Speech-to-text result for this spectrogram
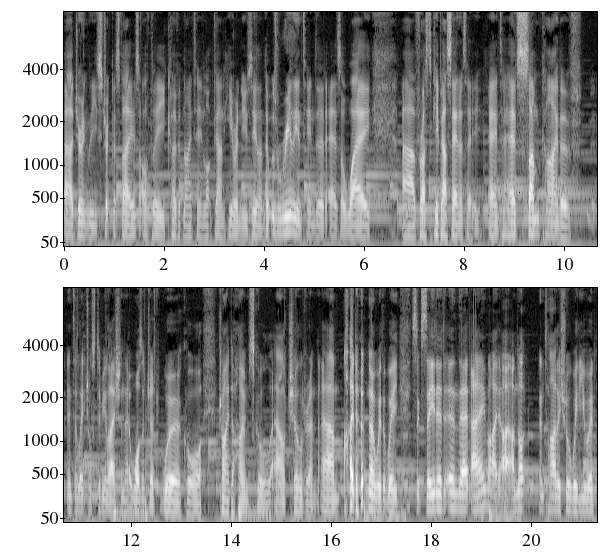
uh, during the strictest phase of the COVID 19 lockdown here in New Zealand. It was really intended as a way uh, for us to keep our sanity and to have some kind of intellectual stimulation that wasn't just work or trying to homeschool our children. Um, I don't know whether we succeeded in that aim. I, I'm not entirely sure whether you would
